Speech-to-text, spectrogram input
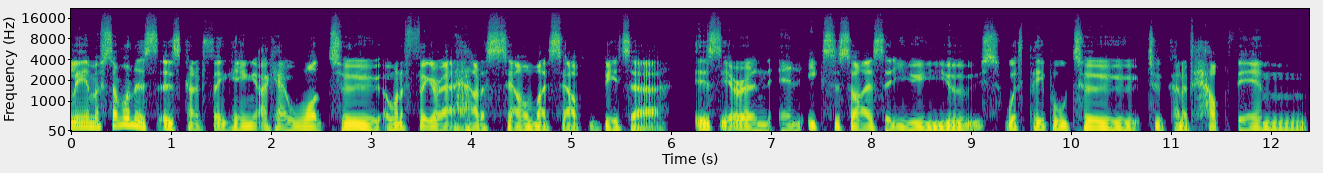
Liam, if someone is is kind of thinking, okay, I want to I want to figure out how to sell myself better, is there an, an exercise that you use with people to to kind of help them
